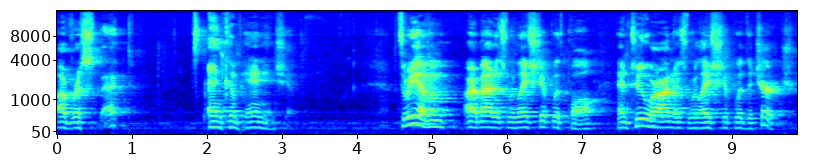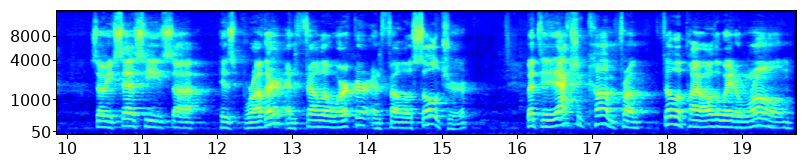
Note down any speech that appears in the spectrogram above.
of respect and companionship. Three of them are about his relationship with Paul, and two are on his relationship with the church. So he says he's uh, his brother and fellow worker and fellow soldier, but that he actually come from Philippi all the way to Rome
